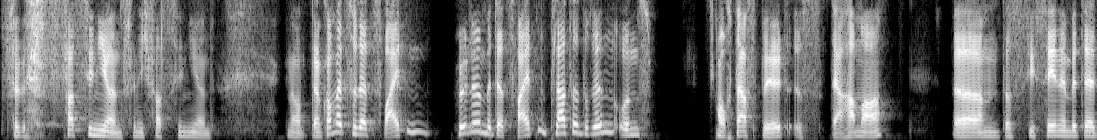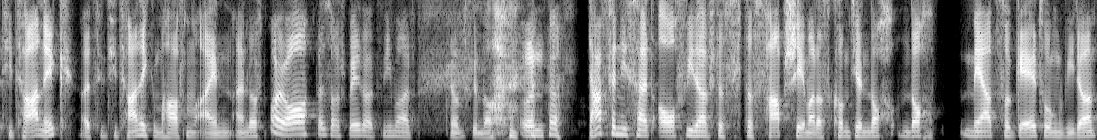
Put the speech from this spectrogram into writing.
Faszinierend, finde ich faszinierend. Genau. Dann kommen wir zu der zweiten Hülle mit der zweiten Platte drin und auch das Bild ist der Hammer. Ähm, das ist die Szene mit der Titanic, als die Titanic im Hafen ein, einläuft. Oh ja, besser später als niemals. Ganz genau. Und da finde ich es halt auch wieder, das, das Farbschema, das kommt hier noch, noch mehr zur Geltung wieder.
